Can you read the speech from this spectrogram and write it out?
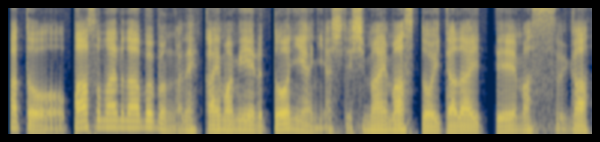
あと、パーソナルな部分がね、垣間見えるとニヤニヤしてしまいますといただいてますが、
